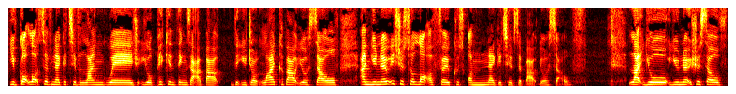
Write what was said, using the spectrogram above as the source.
You've got lots of negative language. You're picking things out about that you don't like about yourself, and you notice just a lot of focus on negatives about yourself. Like you're you notice yourself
